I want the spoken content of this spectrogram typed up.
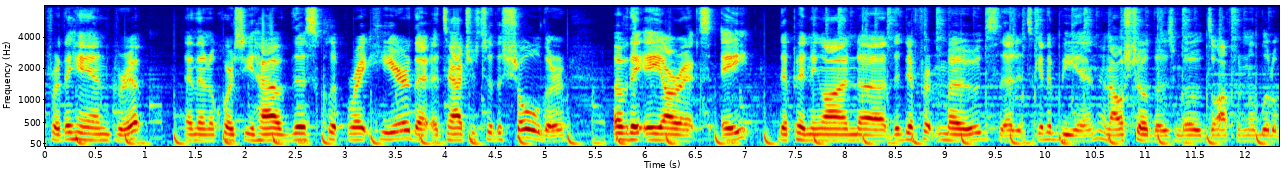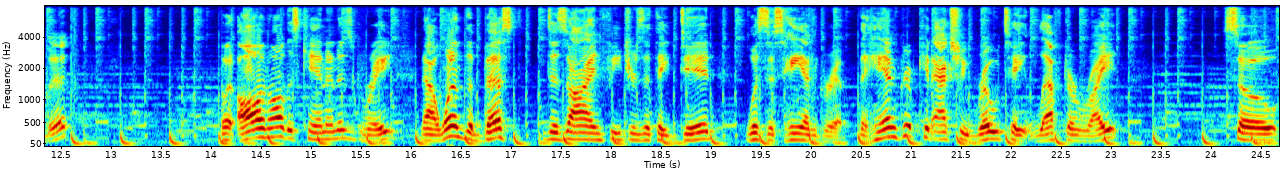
for the hand grip. And then, of course, you have this clip right here that attaches to the shoulder of the ARX-8 depending on uh, the different modes that it's going to be in, and I'll show those modes off in a little bit. But all in all, this cannon is great. Now, one of the best design features that they did was this hand grip. The hand grip can actually rotate left or right, so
